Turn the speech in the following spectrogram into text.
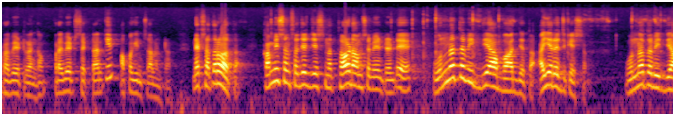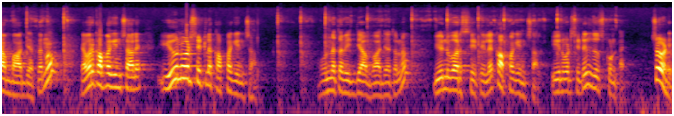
ప్రైవేట్ రంగం ప్రైవేట్ సెక్టార్కి అప్పగించాలంటారు. నెక్స్ట్ ఆ తర్వాత కమిషన్ సజెస్ట్ చేసిన థర్డ్ అంశం ఏంటంటే ఉన్నత విద్యా బాధ్యత హయ్యర్ ఎడ్యుకేషన్. ఉన్నత విద్యా బాధ్యతను ఎవరికి అప్పగించాలి? యూనివర్సిటీలకు అప్పగించాలి. ఉన్నత విద్యా బాధ్యతలను యూనివర్సిటీలకు అప్పగించాలి. యూనివర్సిటీలు చూసుకుంటాయి. చూడండి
